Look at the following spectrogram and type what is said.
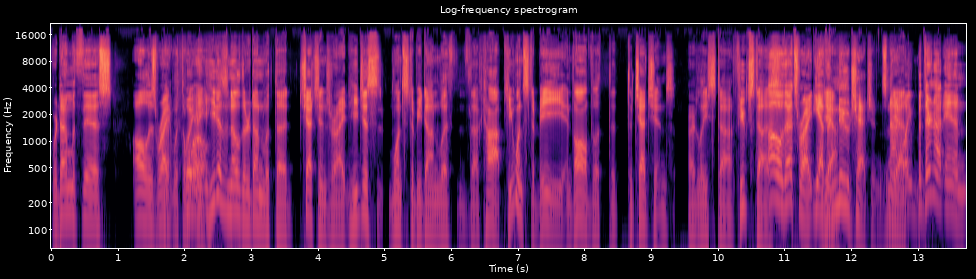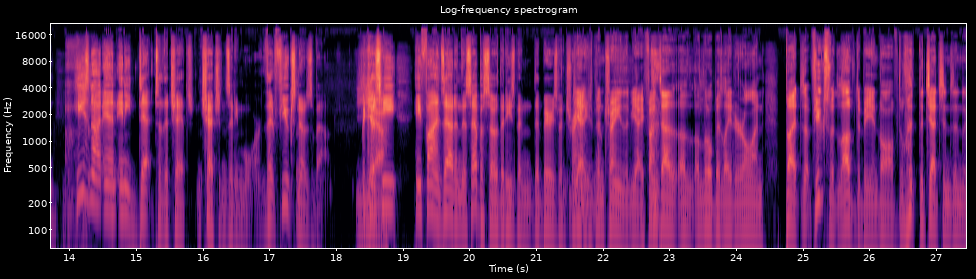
we're done with this. All is right with the Well, world. He doesn't know they're done with the Chechens, right? He just wants to be done with the cops. He wants to be involved with the, the Chechens, or at least uh, Fuchs does. Oh, that's right. Yeah, the Yeah. new Chechens. Not Yeah. like, but they're not in. He's not in any debt to the Chech- Chechens anymore that Fuchs knows about because Yeah. he he finds out in this episode that he's been that Barry's been training. yeah, he's them. been training them. Yeah, he finds out a, a little bit later on. But uh, Fuchs would love to be involved with the Chechens in the,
